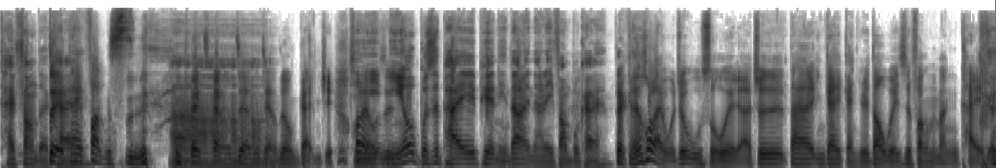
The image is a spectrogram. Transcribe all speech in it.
太放得开，对，太放肆，啊、这样这样讲这种感觉。后来你你又不是拍 A 片，你到底哪里放不开？对，可是后来我就无所谓了，就是大家应该感觉到我也是放的蛮开的。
